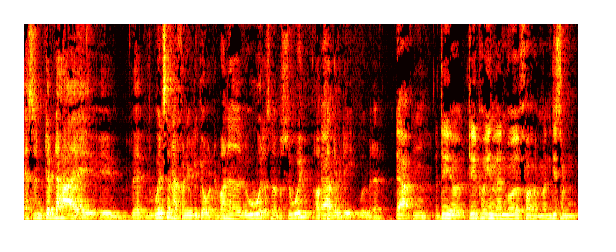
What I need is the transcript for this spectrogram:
altså dem, der har... Øh, øh, Wilson har for nylig gjort det, hvor han havde en uge eller sådan noget på ikke? Og Ja. DVD ud med den. Ja, mm. og det er jo det er på en eller anden måde, for man ligesom,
